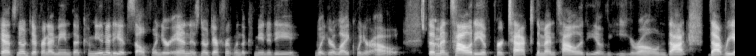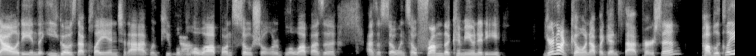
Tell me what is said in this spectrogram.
Yeah, it's no different. I mean, the community itself when you're in is no different when the community what you're like when you're out the yeah. mentality of protect the mentality of eat your own that that reality and the egos that play into that when people yeah. blow up on social or blow up as a as a so and so from the community you're not going up against that person publicly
